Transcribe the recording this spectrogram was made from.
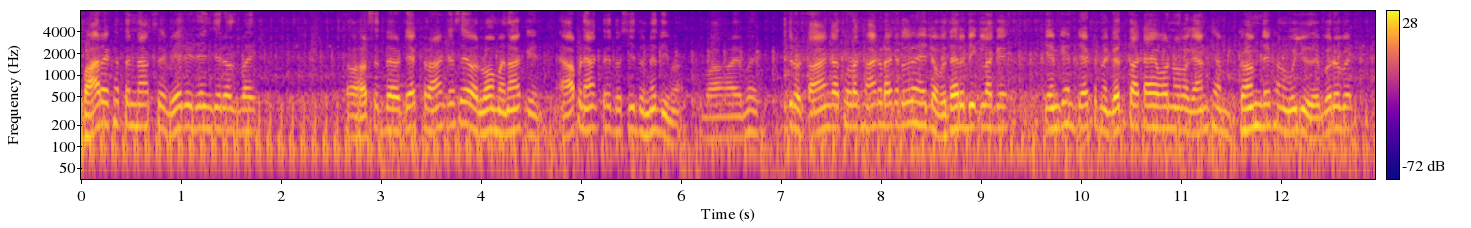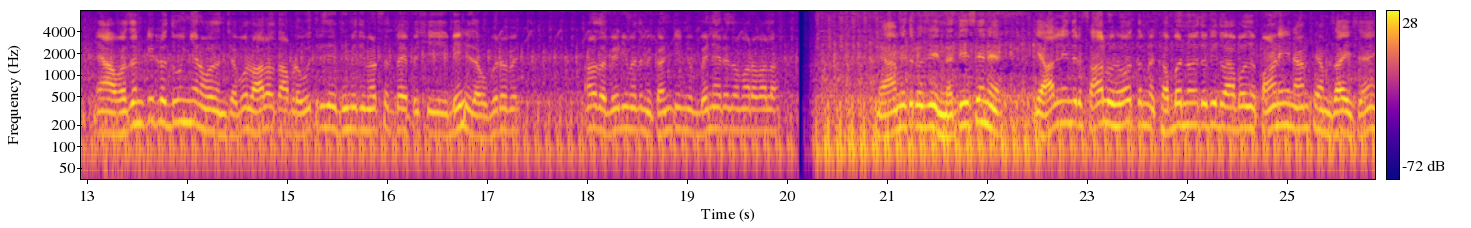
ભારે ખતરનાક છે વેરી ડેન્જરસ ભાઈ. તો હર્ષદભાઈ ટ્રેક્ટર આંકે છે લોમાં નાખીને. આપણે આંકતા તો સીધું નદીમાં. ભાઈ ભાઈ. મિત્રો, ટાંગા થોડાક આંકડા કરે ને એટલે વધારે બીક લાગે. કેમ કે ટ્રેક્ટરને ગત્તા કાંઈ લાગે. આમ આમ ઘમ દેખાનું વયું જાય, બરોબર? ને આ વજન કેટલું દુનિયાનું વજન છે? બોલો, હાલો તો આપણે ઉતરી જઈએ ધીમે ધીમે હર્ષદભાઈ પછી બેસી જાવ બરોબર? હાલો તો બેડીમાં તમે કન્ટિન્યુ બને રહેજો મારા વાલા. ને આ મિત્રો જે નદી છે ને, એ હાલની અંદર ચાલુ છે તમને ખબર ન હોય તો કીધું આ બધું પાણી ને આમથી આમ જાય છે.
